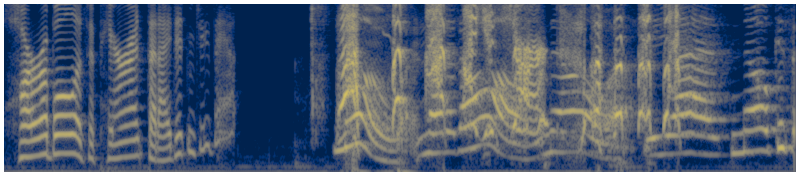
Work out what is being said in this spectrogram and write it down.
horrible as a parent that I didn't do that? No, not at all. Are you sure? No. yes, no, because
